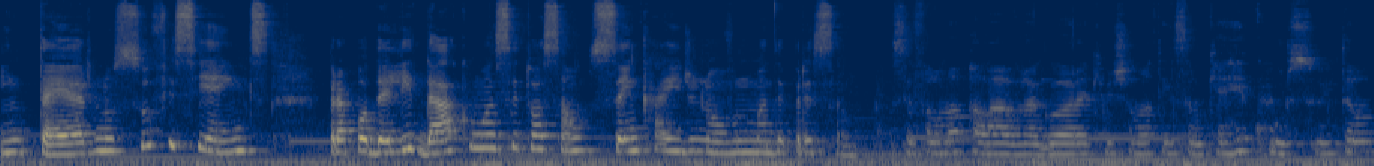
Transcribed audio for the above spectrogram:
internos suficientes para poder lidar com a situação sem cair de novo numa depressão. Você falou uma palavra agora que me chamou a atenção, que é recurso. Então,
